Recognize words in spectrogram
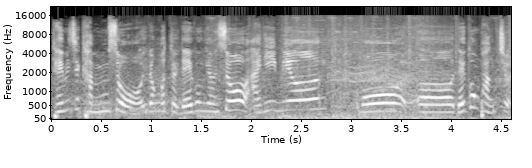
데미지 감소 이런 것들 내공 연소 아니면 뭐 어, 내공 방출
